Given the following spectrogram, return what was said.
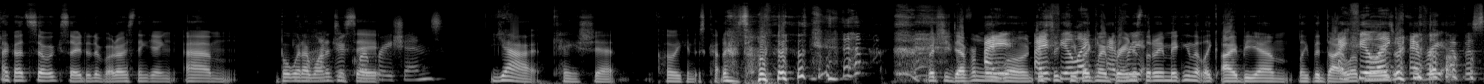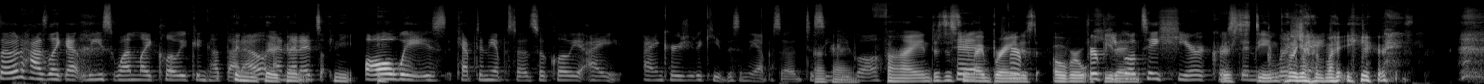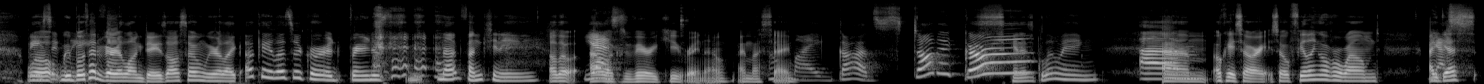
I got so excited about it. I was thinking, um, but what I wanted to say corporations. yeah. Okay. Shit. Chloe can just cut us of this, but she definitely I- won't. I Just to feel keep like, like my brain is literally making that like IBM, like the I dial-up I feel like right every now. episode has like at least one like Chloe can cut that Can out, clear- and then it's you- always kept in the episode. So Chloe, I I encourage you to keep this in the episode to see people Fine. Just to, see my brain for- just overheating. for people to hear Kristen steam glitching. coming out of my ears. Well, we both had very long days also, and we were like, okay, let's record. Brain is not functioning. Although Yes. Alex is very cute right now, I must say. Oh my god! Stop it, girl. Skin is glowing. um, um okay sorry so feeling overwhelmed i Yes. guess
